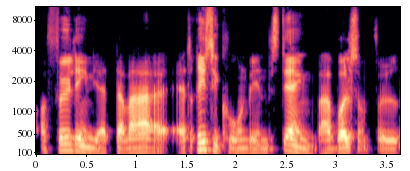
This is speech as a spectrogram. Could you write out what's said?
og følte egentlig, at, der var, at risikoen ved investeringen var voldsomt forøget.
